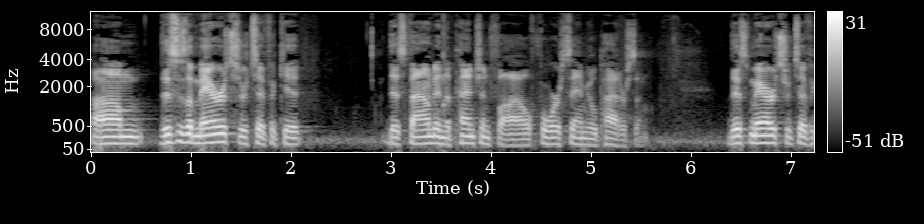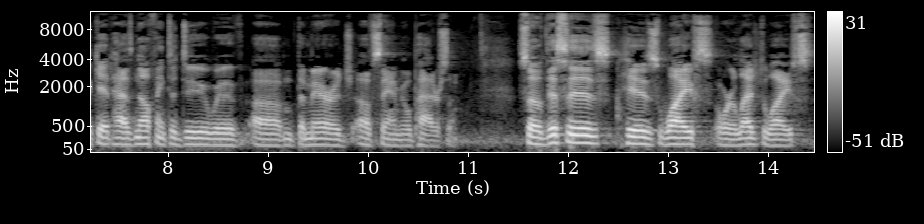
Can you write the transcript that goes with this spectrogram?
Um, this is a marriage certificate that's found in the pension file for Samuel Patterson. This marriage certificate has nothing to do with um, the marriage of Samuel Patterson. So this is his wife's or alleged wife's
